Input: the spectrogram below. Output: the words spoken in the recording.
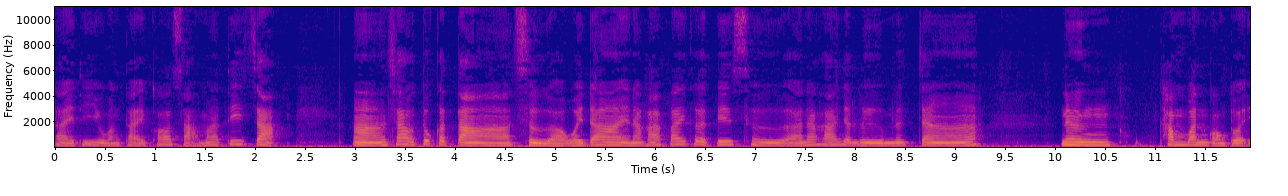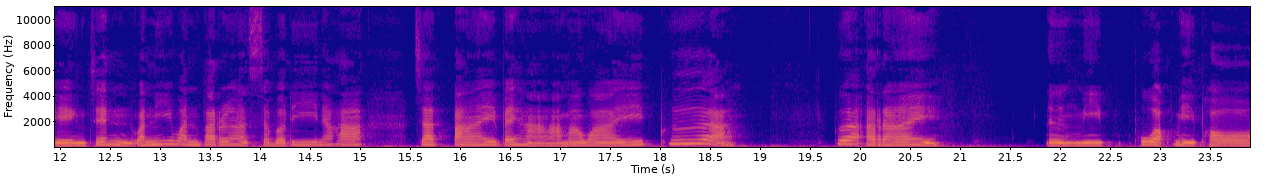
ไทยที่อยู่บางไทยก็สามารถที่จะเช่าตุ๊กตาเสือไว้ได้นะคะ ใครเกิดปีเสือนะคะ อย่าลืมนะจ๊ะหนึ่งทำวันของตัวเอง เช่น วันนี้วันพฤหัสบดีนะคะ จัดไปไปหามาไว้เพื่อ เพื่ออะไรหนึ่งมีพวกมีพ้อง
